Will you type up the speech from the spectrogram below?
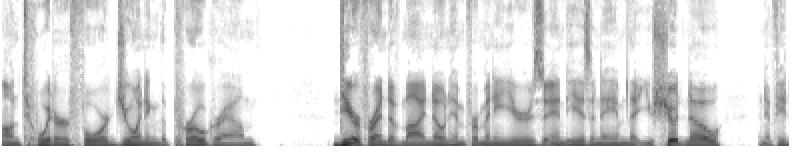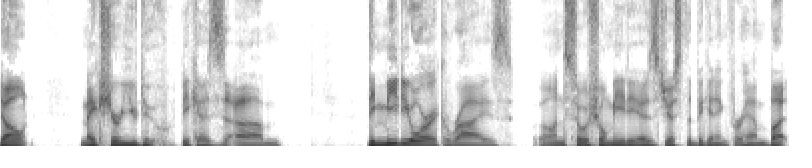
on Twitter for joining the program. Dear friend of mine, known him for many years, and he is a name that you should know. And if you don't, make sure you do, because um, the meteoric rise on social media is just the beginning for him. But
